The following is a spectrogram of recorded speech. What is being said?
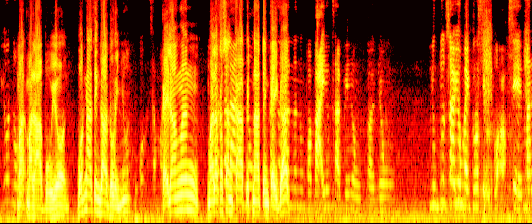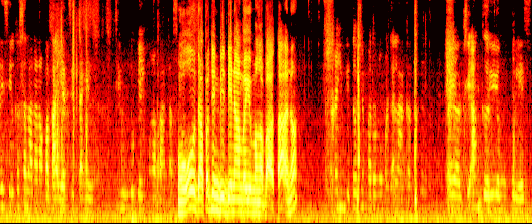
yun. No? Ma- malabo yon. Huwag natin gagawin yun. Oo. Kailangan malakas ang Kasalanan kapit nung- natin kay God. kasalanan nung babae yun, sabi nung, uh, yung, yung dun sa yung may grocery po, ah, si Maricel, kasalanan ng babae yan, sin- dahil sinulog niya yung mga bata. Oo, dapat hindi dinamay yung mga bata, ano? Saka hindi daw siya marunong mag-alaga. Kaya si uncle, yung pulis,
